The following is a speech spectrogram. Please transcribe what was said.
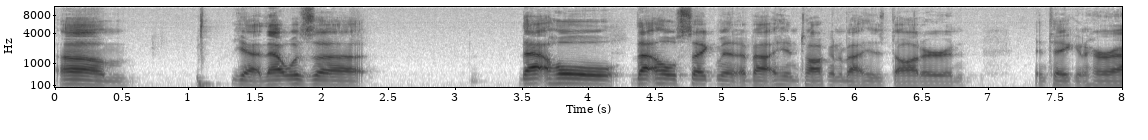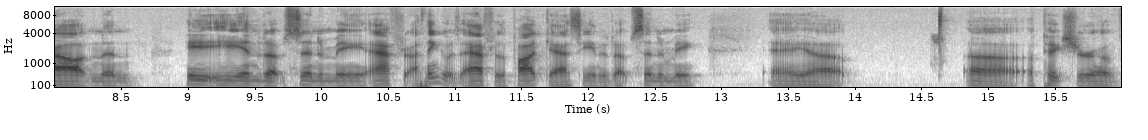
Um yeah, that was uh that whole that whole segment about him talking about his daughter and and taking her out and then he he ended up sending me after I think it was after the podcast he ended up sending me a uh, uh, a picture of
